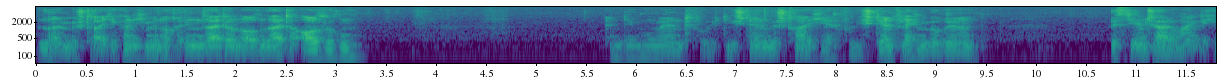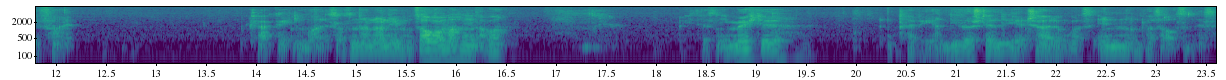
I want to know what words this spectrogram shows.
Leim bestreiche, kann ich mir noch Innenseite und Außenseite aussuchen. In dem Moment, wo ich die Stellen bestreiche, wo die Stirnflächen berühren, ist die Entscheidung eigentlich gefallen. Klar kann ich nochmal alles auseinandernehmen und sauber machen, aber wenn ich das nicht möchte, dann treffe ich an dieser Stelle die Entscheidung, was innen und was außen ist.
